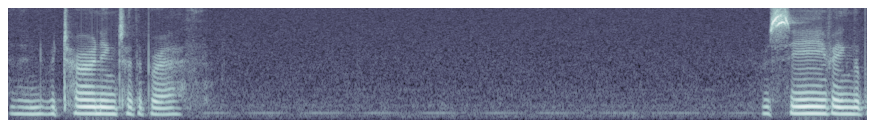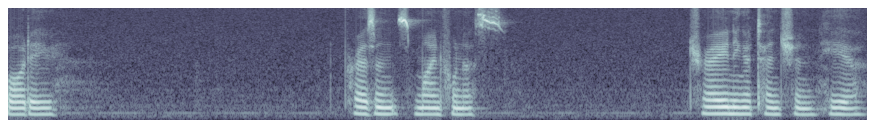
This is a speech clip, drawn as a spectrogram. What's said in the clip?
And then returning to the breath. Receiving the body presence, mindfulness, training attention here,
